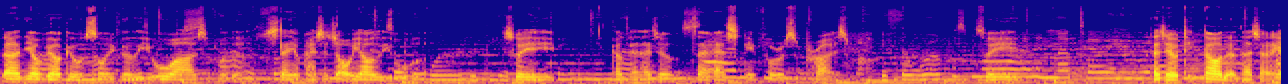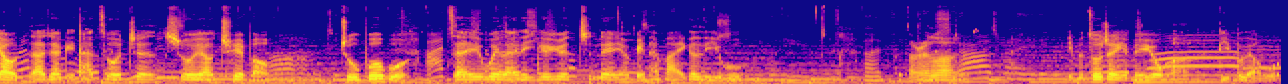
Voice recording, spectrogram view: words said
那你要不要给我送一个礼物啊什么的？现在又开始找我要礼物了，所以刚才他就在 asking for a surprise 嘛。所以大家有听到的，他想要大家给他作证，说要确保主播我在未来的一个月之内要给他买一个礼物。当然了，你们作证也没用啊，比不了我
